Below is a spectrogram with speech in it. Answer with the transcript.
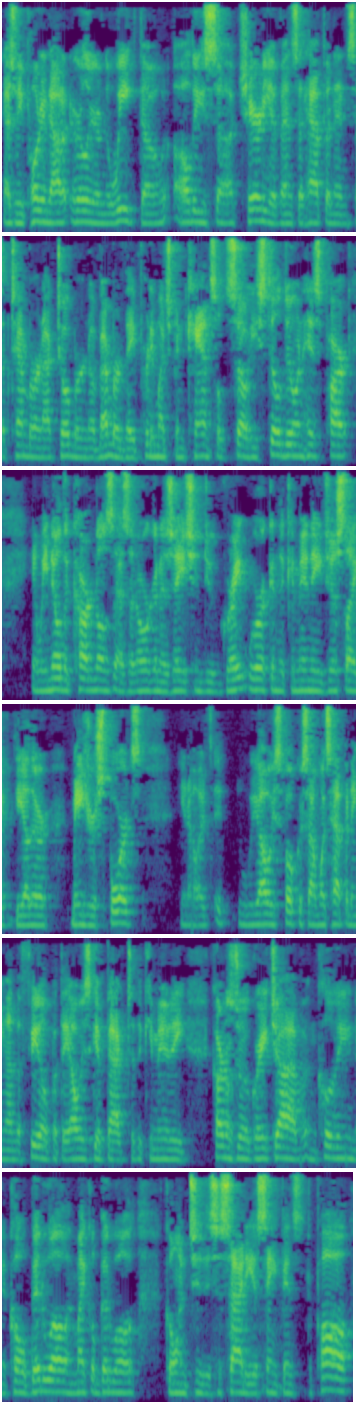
As we pointed out earlier in the week, though, all these uh, charity events that happen in September and October and November, they've pretty much been canceled. So he's still doing his part. And we know the Cardinals as an organization do great work in the community, just like the other major sports. You know, it, it, we always focus on what's happening on the field, but they always give back to the community. Cardinals do a great job, including Nicole Bidwell and Michael Bidwell going to the Society of St. Vincent de Paul.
